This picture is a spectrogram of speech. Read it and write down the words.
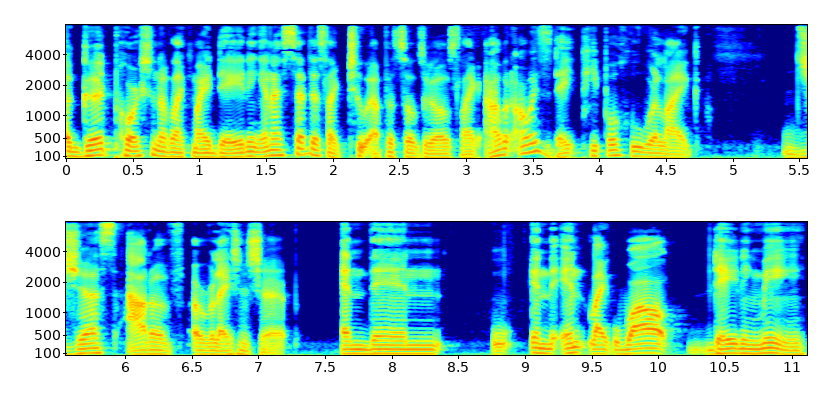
a good portion of like my dating, and I said this like two episodes ago. It's like I would always date people who were like just out of a relationship, and then in the end, like while dating me,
